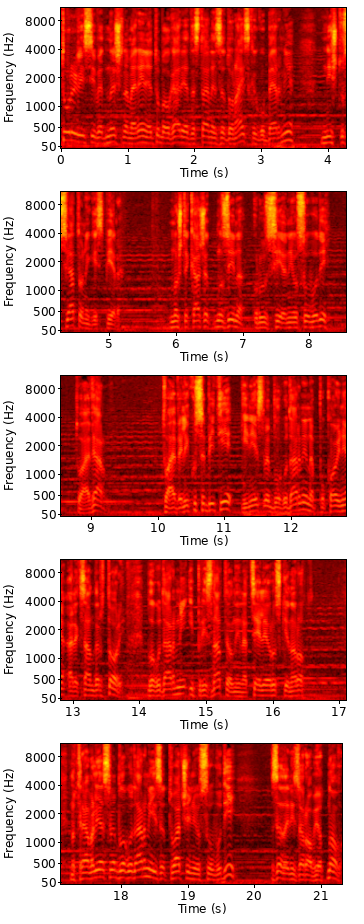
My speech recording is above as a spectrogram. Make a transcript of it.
Турили си веднъж намерението България да стане за Донайска губерния, нищо свято не ги спира. Но ще кажат мнозина, Русия ни освободи. Това е вярно. Това е велико събитие и ние сме благодарни на покойния Александър II. Благодарни и признателни на целия руски народ. Но трябва ли да сме благодарни и за това, че ни освободи, за да ни зароби отново?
